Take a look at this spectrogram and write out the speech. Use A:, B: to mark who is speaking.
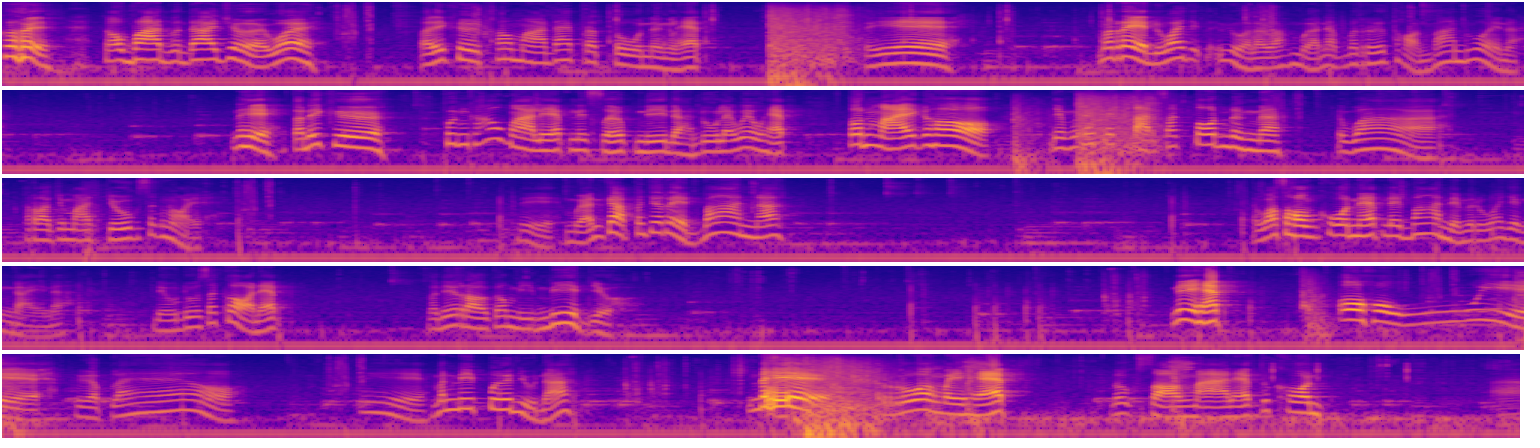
A: เฮ้ย เข้าบ้านมันได้เฉยเว้ย ตอนนี้คือเข้ามาได้ประตูหนึ่งแล้วเอ้มาเรดหรือว่าอยู่อะไรวะ เหมือนแบบมารื้อถอนบ้านด้วยนะ นี่ ตอนนี้คือเพิ่งเข้ามาเลยครับในเซิร์ฟนี้นะ ดูเลเวลแฮปต้นไม้ก็ยังไม่ได้ไปตัดสักต้นหนึ่งนะแต่ว่าเราจะมาจุกสักหน่อย นี่ เหมือนกับมันจะเรดบ้านนะ แต่ว่าสองคนแนบในบ้านเนี่ยไม่รู้ว่ายังไงนะ เดี๋ยวดูซะก่อนแนบตอนนี้เราก็มีมีดอยู่ นี่แฮปโอ้โหเกือบแล้วนี่มันมีปืนอยู่นะ นี่ร่วงไปแฮปลูกซองมาแล้วทุกคนอ่า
